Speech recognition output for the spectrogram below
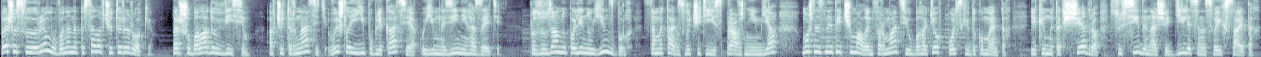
Першу свою риму вона написала в 4 роки, першу баладу в 8, а в 14 вийшла її публікація у гімназійній газеті. Про Зузанну Поліну Гінзбург, саме так звучить її справжнє ім'я, можна знайти чимало інформації у багатьох польських документах, якими так щедро сусіди наші діляться на своїх сайтах.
